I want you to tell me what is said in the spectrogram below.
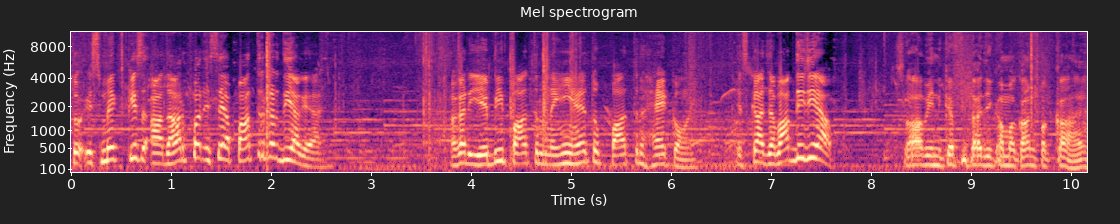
तो इसमें किस आधार पर इसे अपात्र कर दिया गया है? अगर ये भी पात्र नहीं है तो पात्र है कौन? इसका जवाब दीजिए आप। साहब इनके पिताजी का मकान पक्का है।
